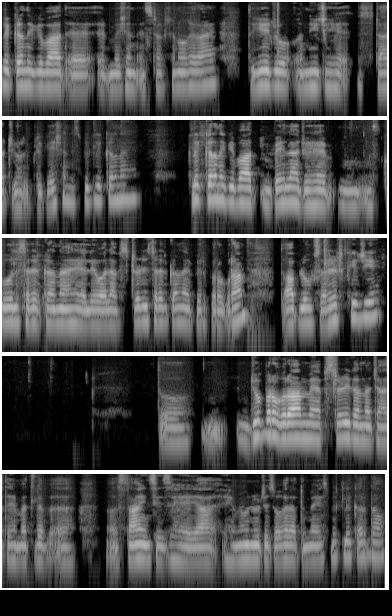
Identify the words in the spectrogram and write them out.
क्लिक करने के बाद एडमिशन इंस्ट्रक्शन वगैरह है। तो ये जो नीचे है स्टार्ट योर एप्लीकेशन इस पर क्लिक करना है। क्लिक करने के बाद पहला जो है स्कूल सेलेक्ट करना है, लेवल ऑफ़ स्टडी सेलेक्ट करना है, फिर प्रोग्राम। तो आप लोग सेलेक्ट कीजिए। तो जो प्रोग्राम में आप स्टडी करना चाहते हैं मतलब साइंसिस है या ह्यूमनिटीज़ वगैरह तो मैं इसमें क्लिक करता हूँ।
